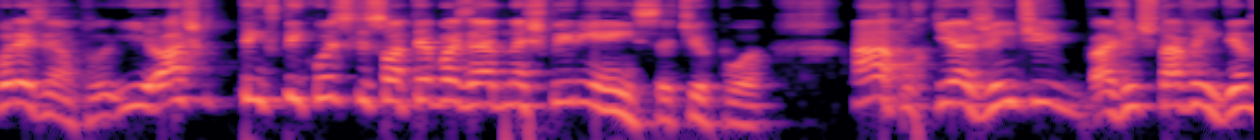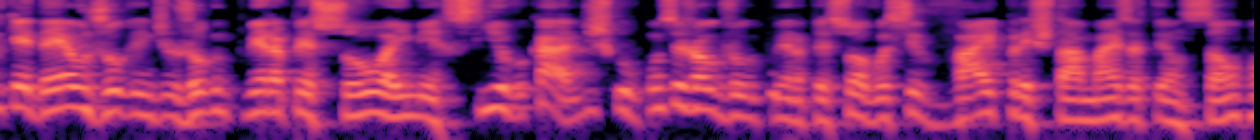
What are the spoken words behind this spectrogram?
Por exemplo, e eu acho que tem, tem coisas que são até baseadas na experiência, tipo, ah, porque a gente a gente tá vendendo que a ideia é um jogo, um jogo em primeira pessoa, imersivo. Cara, desculpa, quando você joga um jogo em primeira pessoa, você vai prestar mais atenção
